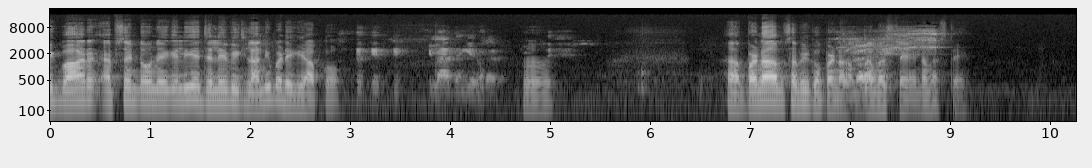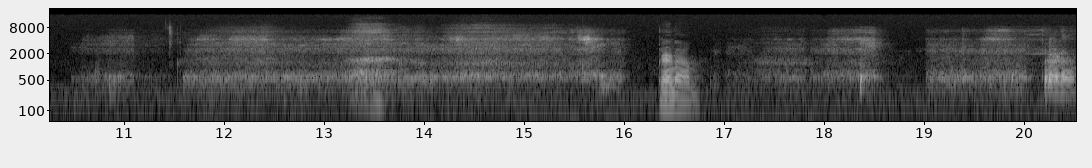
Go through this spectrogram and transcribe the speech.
एक बार एब्सेंट होने के लिए जलेबी खिलानी पड़ेगी आपको? खिला देंगे सर। हाँ। हाँ प्रणाम सभी को प्रणाम। नमस्ते नमस्ते प्रणाम प्रणाम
